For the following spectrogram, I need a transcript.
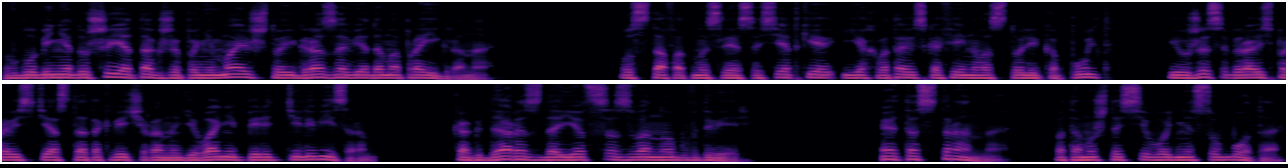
В глубине души я также понимаю, что игра заведомо проиграна. Устав от мысли о соседке, я хватаю с кофейного столика пульт и уже собираюсь провести остаток вечера на диване перед телевизором, когда раздается звонок в дверь. Это странно, потому что сегодня суббота,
